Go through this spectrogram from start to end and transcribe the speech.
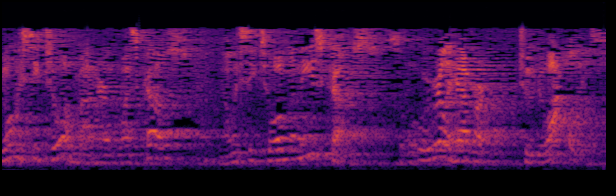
You only see two of them out here on the West Coast. You only see two of them on the East Coast. So what we really have are two duopolies.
